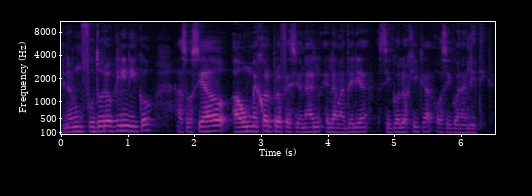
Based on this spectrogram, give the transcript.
en un futuro clínico asociado a un mejor profesional en la materia psicológica o psicoanalítica.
